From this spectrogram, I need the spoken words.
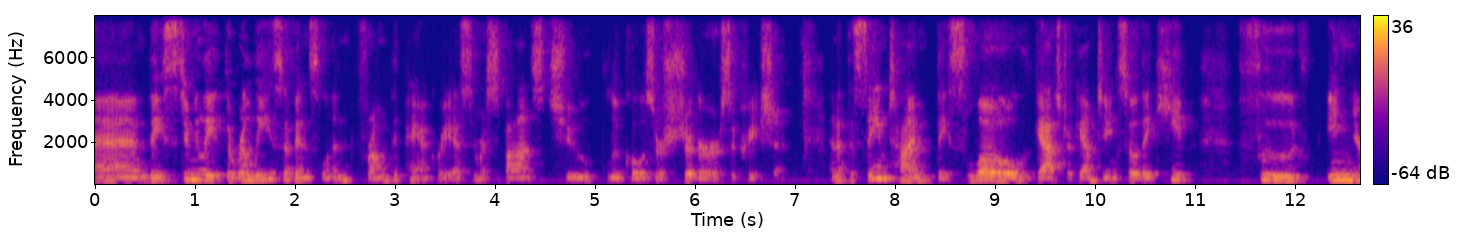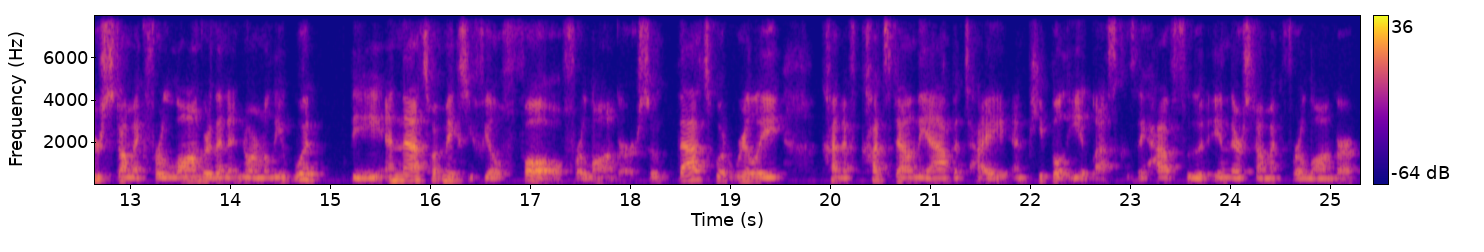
and they stimulate the release of insulin from the pancreas in response to glucose or sugar secretion. And at the same time, they slow gastric emptying. So they keep food in your stomach for longer than it normally would be. And that's what makes you feel full for longer. So that's what really kind of cuts down the appetite and people eat less because they have food in their stomach for longer.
